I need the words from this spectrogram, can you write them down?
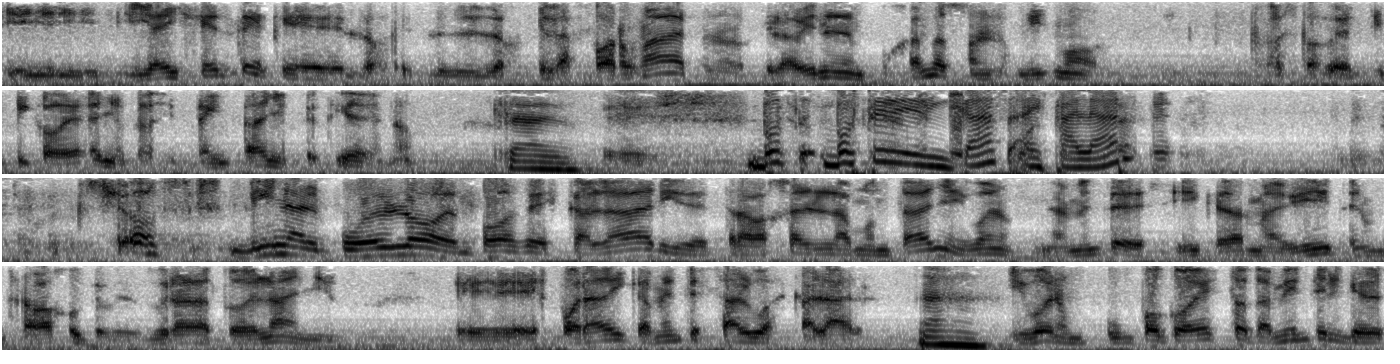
y, hay gente que los, que los que la formaron o los que la vienen empujando son los mismos estos de típico de años, casi 30 años que tienen, ¿no? Claro. Eh, ¿Vos, ¿Vos te dedicás a escalar? Yo vine al pueblo en pos de escalar y de trabajar en la montaña y bueno, finalmente decidí quedarme a vivir en un trabajo que durara todo el año. Eh, esporádicamente salgo a escalar, y bueno, un poco esto también tiene que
